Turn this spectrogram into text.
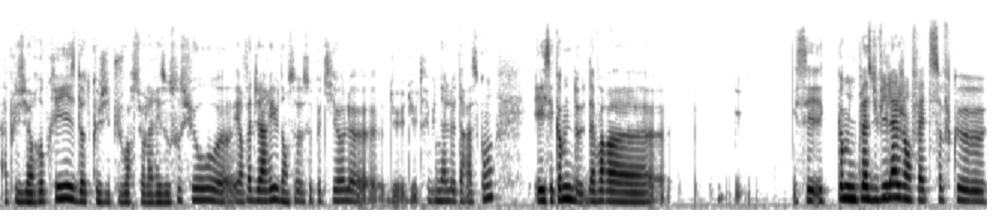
à plusieurs reprises, d'autres que j'ai pu voir sur les réseaux sociaux. Et en fait, j'arrive dans ce, petit hall du, du, tribunal de Tarascon, et c'est comme d'avoir c'est comme une place du village en fait, sauf que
